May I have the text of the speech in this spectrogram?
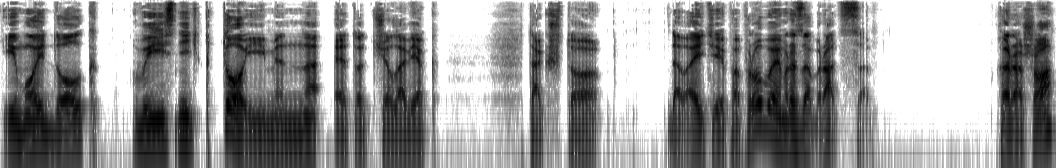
И мой долг — выяснить, кто именно этот человек. Так что давайте попробуем разобраться. Хорошо?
